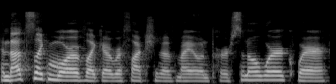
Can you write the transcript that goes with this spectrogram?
And that's like more of like a reflection of my own personal work where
